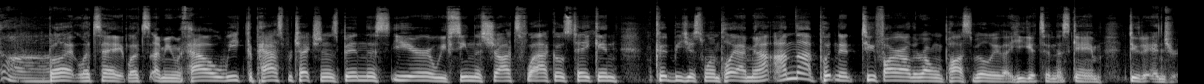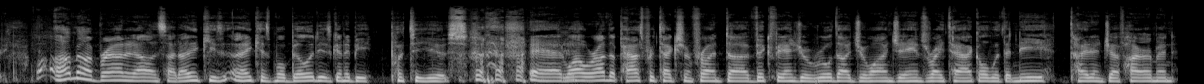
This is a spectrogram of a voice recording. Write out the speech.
Uh, but let's say, let's. I mean, with how weak the pass protection has been this year, we've seen the shots Flacco's taken. Could be just one play. I mean, I, am not putting it too far out of the realm of possibility that he gets in this game due to injury. Well, I'm on Brandon Allen's side. I think he's. I think his mobility is going to be put to use. and while we're on the pass protection front, uh, Vic Fangio ruled out Ja'Wuan James, right tackle, with a knee. Tight end Jeff Heuerman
